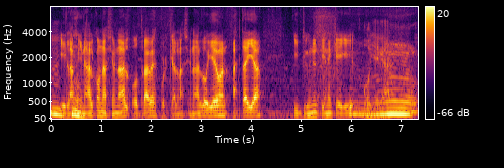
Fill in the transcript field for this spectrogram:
Mm. Y la final con Nacional otra vez, porque al Nacional lo llevan hasta allá y Junior tiene que ir o llegar. Mm,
